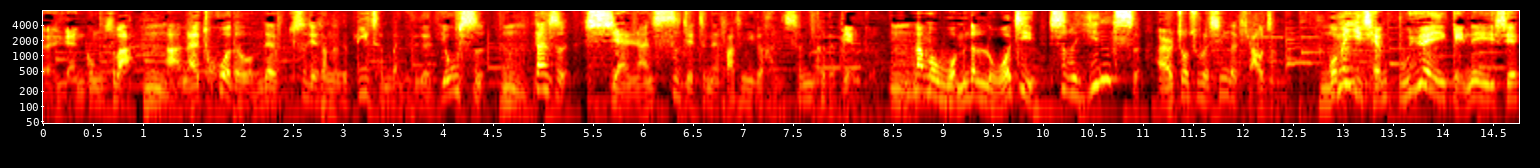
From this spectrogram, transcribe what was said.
呃员工是吧？嗯啊，来获得我们在世界上的这个低成本的这个优势。嗯，但是显然世界正在发生一个很深刻的变革。嗯，那么我们的逻辑是不是因此而做出了新的调整呢？我们以前不愿意给那一些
